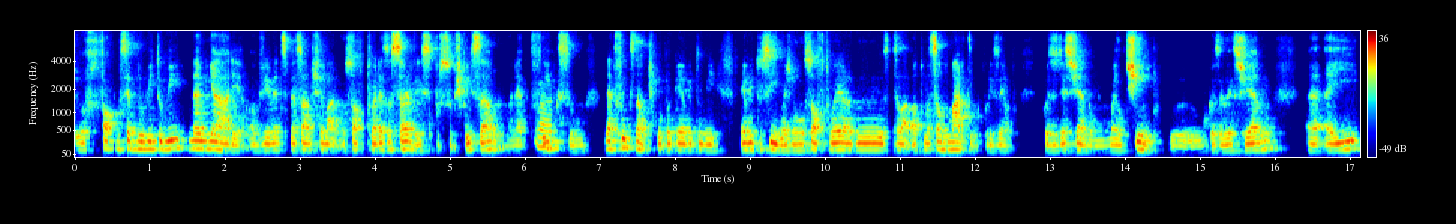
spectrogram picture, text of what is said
eu, foco-me sempre no B2B, na minha área, obviamente, se pensarmos, sei lá, um software as a service, por subscrição, uma Netflix, um, Netflix não, desculpa, que é B2B, é B2C, mas num software de, sei lá, automação de marketing, por exemplo, coisas desse género, um MailChimp, uma coisa desse género, uh, aí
